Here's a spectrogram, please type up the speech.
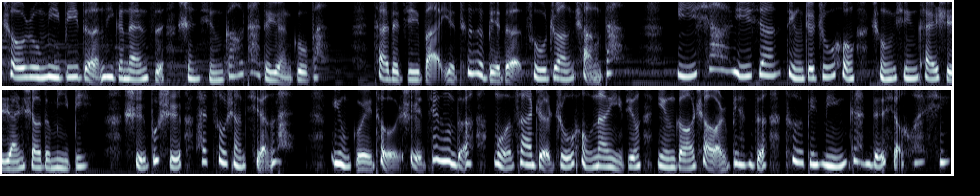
抽入密闭的那个男子身形高大的缘故吧，他的鸡巴也特别的粗壮长大，一下一下顶着朱红重新开始燃烧的密闭，时不时还凑上前来。用龟头使劲地摩擦着朱红那已经因高潮而变得特别敏感的小花心，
